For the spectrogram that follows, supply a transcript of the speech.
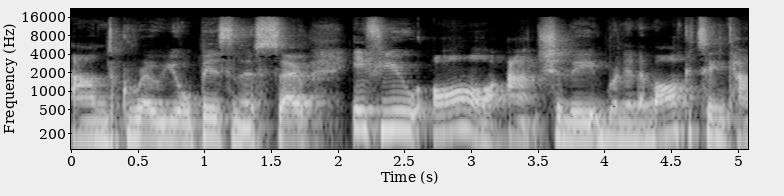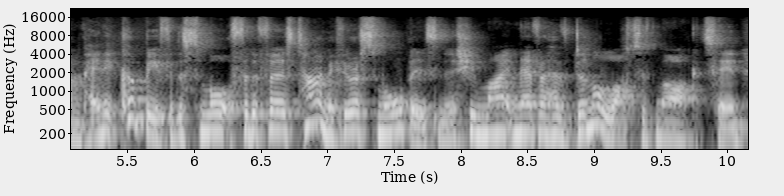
and grow your business. So if you are actually running a marketing campaign, it could be for the small, for the first time. If you're a small business, you might never have done a lot of marketing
